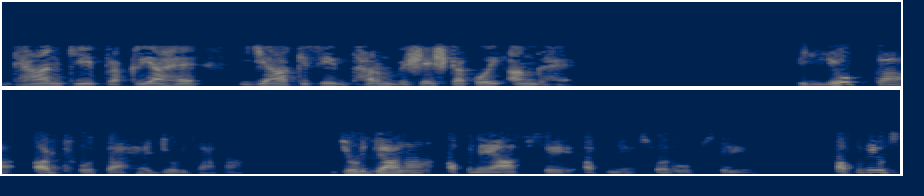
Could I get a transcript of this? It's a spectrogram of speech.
ध्यान की प्रक्रिया है? या किसी धर्म विशेष का कोई अंग है? योग का अर्थ होता है जुड़ जाना। जुड़ जाना अपने आप से, अपने स्वरूप से, अपनी उस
